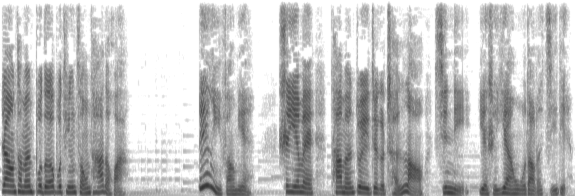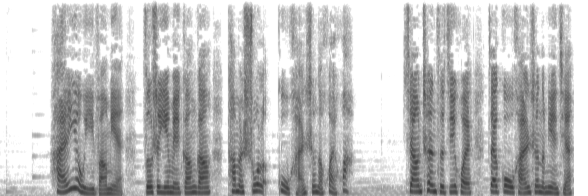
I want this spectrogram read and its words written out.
让他们不得不听从他的话；另一方面，是因为他们对这个陈老心里也是厌恶到了极点；还有一方面，则是因为刚刚他们说了顾寒生的坏话，想趁此机会在顾寒生的面前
